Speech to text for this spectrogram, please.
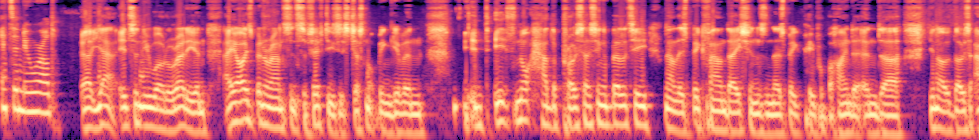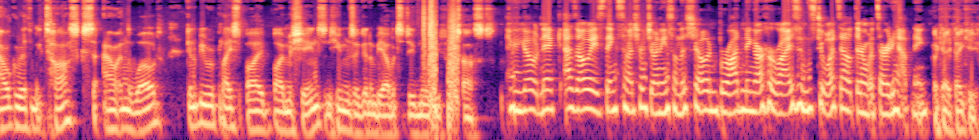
It's a new world. Uh, yeah, it's a new world already, and AI has been around since the fifties. It's just not been given. It, it's not had the processing ability. Now there's big foundations and there's big people behind it, and uh, you know those algorithmic tasks out in the world going to be replaced by by machines, and humans are going to be able to do more useful tasks. There you go, Nick. As always, thanks so much for joining us on the show and broadening our horizons to what's out there and what's already happening. Okay, thank you.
